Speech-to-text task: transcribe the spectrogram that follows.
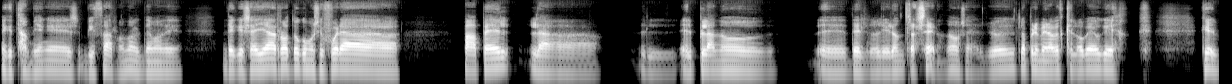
de que también es bizarro, ¿no? El tema de, de, que se haya roto como si fuera papel la, el plano de, del alerón trasero, ¿no? O sea, yo es la primera vez que lo veo que, que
